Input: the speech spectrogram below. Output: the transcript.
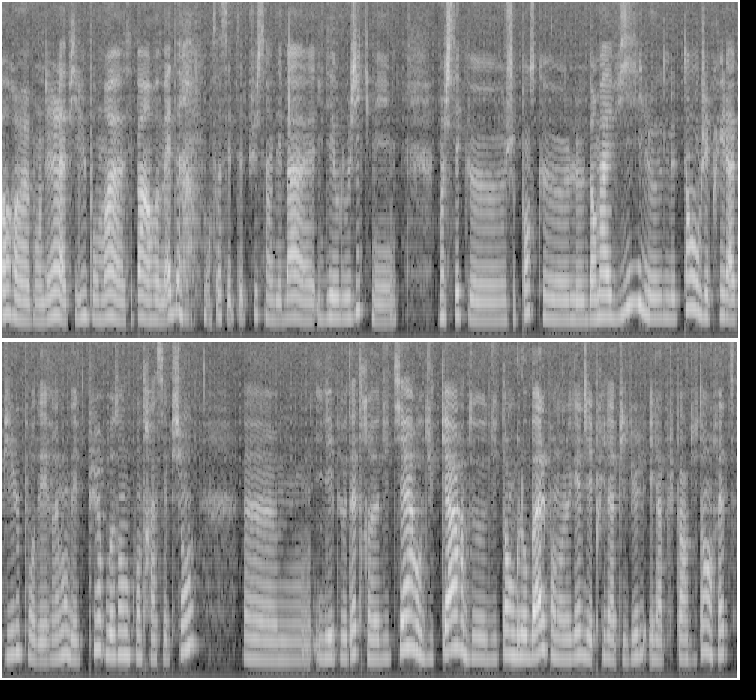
or bon déjà la pilule pour moi c'est pas un remède bon ça c'est peut-être plus un débat idéologique mais moi, je sais que je pense que dans ma vie, le, temps où j'ai pris la pilule pour vraiment des purs besoins de contraception, euh, il est peut-être euh, du tiers ou du quart du temps global pendant lequel j'ai pris la pilule. Et la plupart du temps, en fait,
